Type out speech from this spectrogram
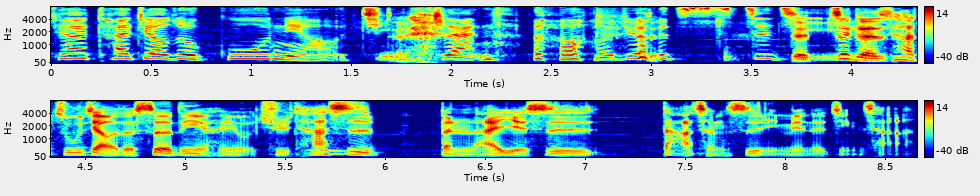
它它叫做孤鸟警站，就自己。对，这个它主角的设定也很有趣，他是本来也是大城市里面的警察，嗯、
